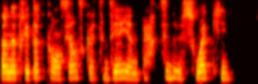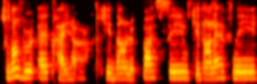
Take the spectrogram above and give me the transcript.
dans notre état de conscience quotidien, il y a une partie de soi qui souvent veut être ailleurs, qui est dans le passé ou qui est dans l'avenir,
